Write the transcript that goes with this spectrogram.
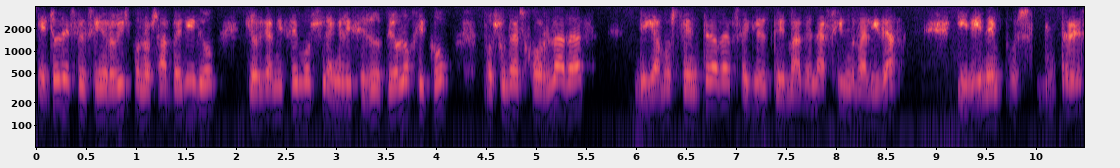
Entonces el señor obispo nos ha pedido que organicemos en el Instituto Teológico pues unas jornadas digamos centradas en el tema de la sinodalidad y vienen pues tres,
